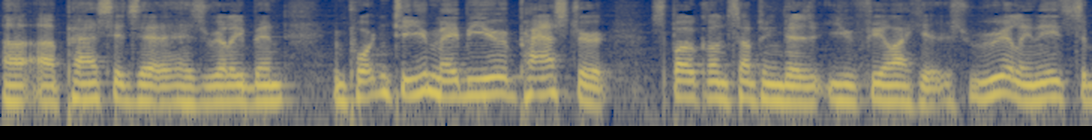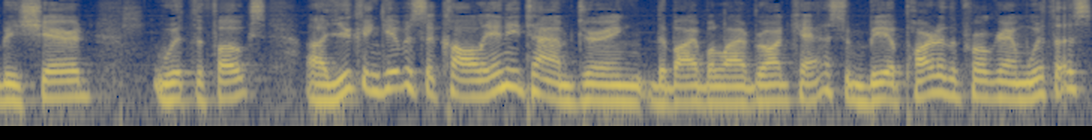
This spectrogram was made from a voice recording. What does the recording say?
uh, a passage that has really been important to you. Maybe your pastor spoke on something that you feel like it really needs to be shared with the folks. Uh, you can give us a call anytime during the Bible Live broadcast and be a part of the program with us.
